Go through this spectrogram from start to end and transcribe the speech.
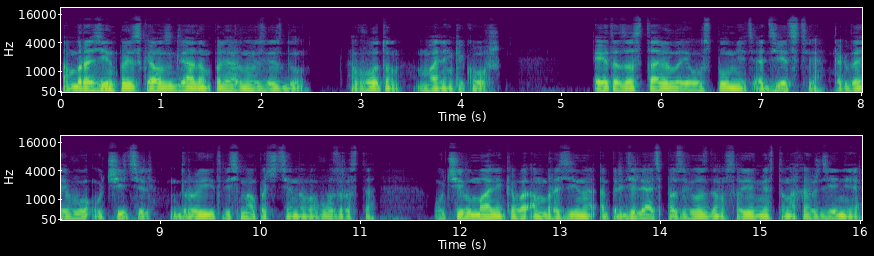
Амбразин поискал взглядом полярную звезду. Вот он, маленький ковш. Это заставило его вспомнить о детстве, когда его учитель, друид весьма почтенного возраста, учил маленького Амбразина определять по звездам свое местонахождение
